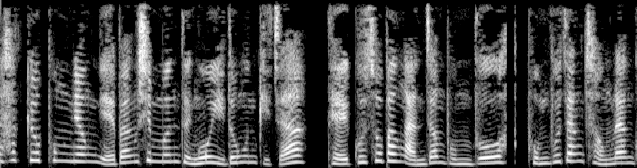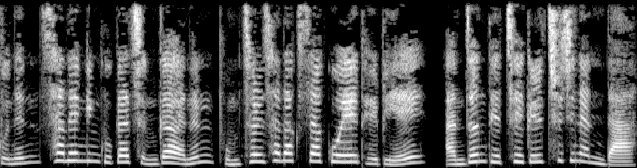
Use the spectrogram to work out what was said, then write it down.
학교폭력 예방신문 등호 이동훈 기자, 대구 소방안전본부 본부장 정랑구는 산행인구가 증가하는 봄철 산악사고에 대비해 안전대책을 추진한다.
